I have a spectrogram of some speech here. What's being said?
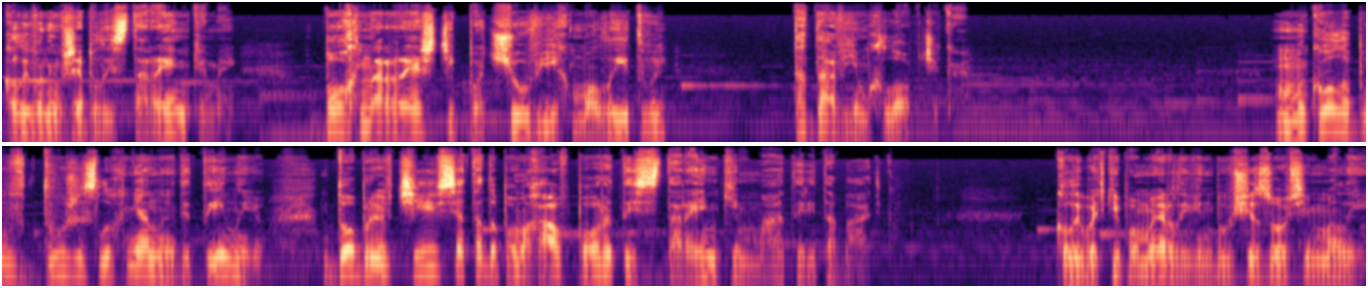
Коли вони вже були старенькими, Бог нарешті почув їх молитви та дав їм хлопчика. Микола був дуже слухняною дитиною, добре вчився та допомагав поратись стареньким матері та батьку. Коли батьки померли, він був ще зовсім малий.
